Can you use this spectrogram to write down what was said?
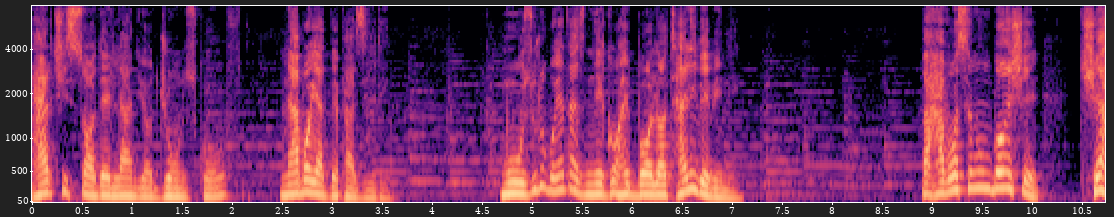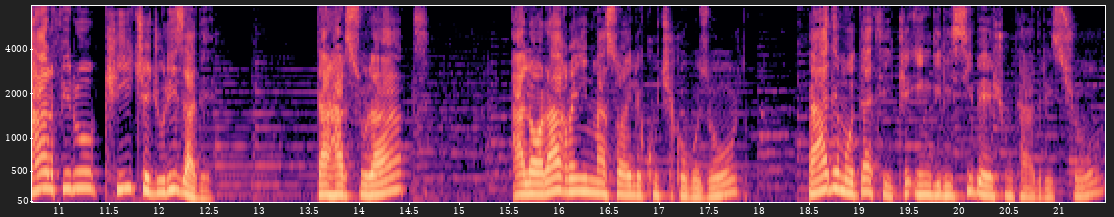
هرچی سادرلند یا جونز گفت نباید بپذیریم. موضوع رو باید از نگاه بالاتری ببینیم. و حواسمون باشه چه حرفی رو کی چجوری زده. در هر صورت علا رغم این مسائل کوچیک و بزرگ بعد مدتی که انگلیسی بهشون تدریس شد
